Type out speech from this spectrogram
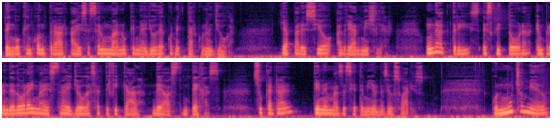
Tengo que encontrar a ese ser humano que me ayude a conectar con el yoga. Y apareció Adrián Michler, una actriz, escritora, emprendedora y maestra de yoga certificada de Austin, Texas. Su canal tiene más de 7 millones de usuarios. Con mucho miedo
